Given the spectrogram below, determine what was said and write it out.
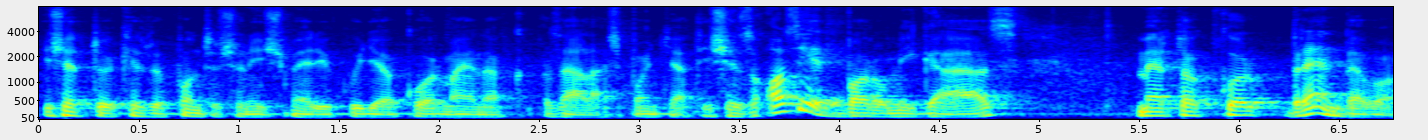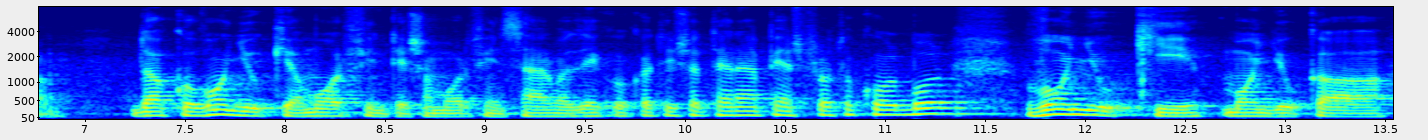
és ettől kezdve pontosan ismerjük ugye a kormánynak az álláspontját. És ez azért baromi gáz, mert akkor rendben van de akkor vonjuk ki a morfint és a morfin származékokat is a terápiás protokollból, vonjuk ki mondjuk a,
